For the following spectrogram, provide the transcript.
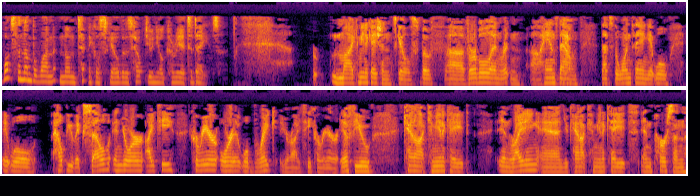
What's the number one non-technical skill that has helped you in your career to date? my communication skills, both uh, verbal and written, uh, hands down. That's the one thing. It will it will help you excel in your IT career or it will break your IT career if you cannot communicate in writing and you cannot communicate in person,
